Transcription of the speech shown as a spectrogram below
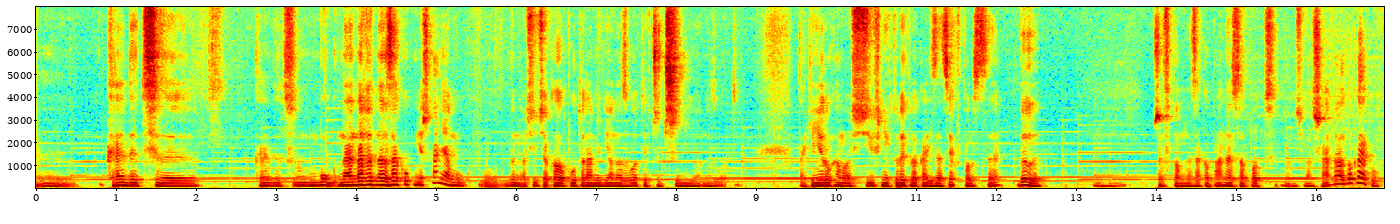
y, kredyt, y, kredyt mógł, na, nawet na zakup mieszkania mógł wynosić około 1,5 miliona złotych czy 3 miliony złotych. Takie nieruchomości w niektórych lokalizacjach w Polsce były. Że wspomnę Zakopane, Sopot bądź Warszawa albo Kraków.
